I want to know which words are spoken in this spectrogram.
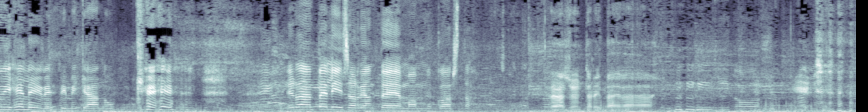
Hyi helvetti mikä nukkee. Erään pelisarjan teeman mukaista. Hyvää synttäripäivää. Kiitos.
